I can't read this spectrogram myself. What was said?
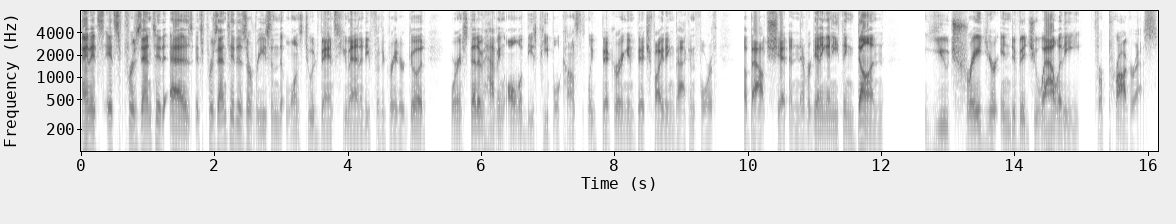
And it's it's presented as it's presented as a reason that wants to advance humanity for the greater good, where instead of having all of these people constantly bickering and bitch fighting back and forth about shit and never getting anything done, you trade your individuality for progress.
